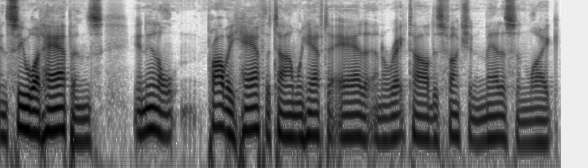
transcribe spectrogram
and see what happens. And then, probably half the time, we have to add an erectile dysfunction medicine like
